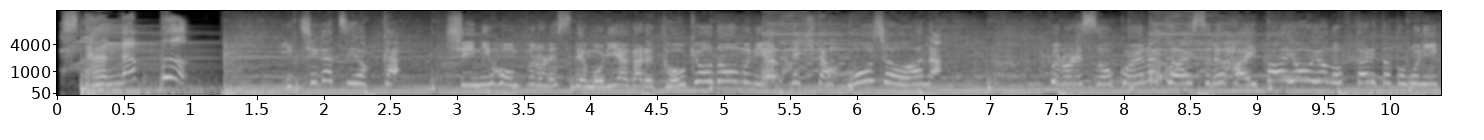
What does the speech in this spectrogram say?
スタンダップ。1月4日新日本プロレスで盛り上がる東京ドームにやってきた北条アナ。プロレスをこよなく愛するハイパーヨーヨーの2人と共に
